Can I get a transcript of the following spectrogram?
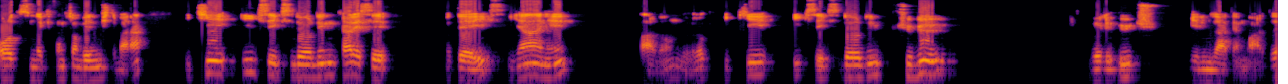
o kısımdaki fonksiyon verilmişti bana. 2x eksi 4'ün karesi dx yani pardon yok. 2x eksi 4'ün kübü bölü 3 birim zaten vardı.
